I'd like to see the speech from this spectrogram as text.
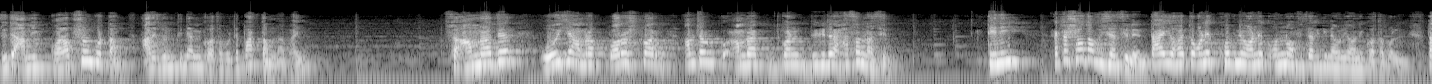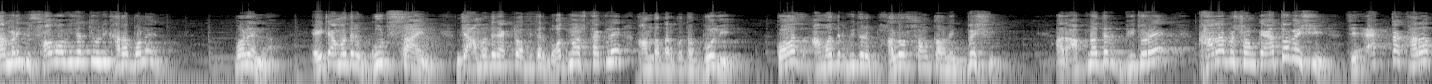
যদি আমি করাপশন করতাম, আরেকজনকে নিয়ে আমি কথা বলতে পারতাম না ভাই। তো আমাদের ওই যে আমরা পরস্পর, আমি যেমন আমরা ব্রিগেডিয়ার হাসান নাসির, তিনি একটা সৎ অফিসার ছিলেন। তাই হয়তো অনেক ক্ষোভ নিয়ে অনেক অন্য অফিসার কিনে উনি অনেক কথা বলেন। তার মানে কি সব অফিসারকে উনি খারাপ বলেন? বলেন না। এইটা আমাদের গুড সাইন যে আমাদের একটা অফিসার বদমাস থাকলে আমরা তার কথা বলি। কজ আমাদের ভিতরে ভালোর সংখ্যা অনেক বেশি। আর আপনাদের ভিতরে খারাপের সংখ্যা এত বেশি যে একটা খারাপ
